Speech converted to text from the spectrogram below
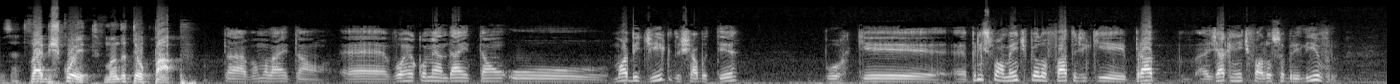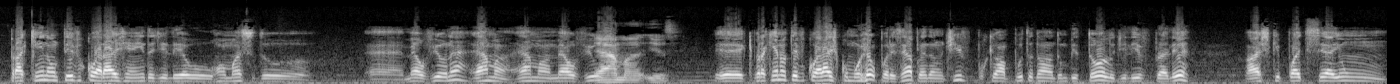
Exato. Vai, biscoito, manda teu papo. Tá, vamos lá então. É, vou recomendar então o Mob Dick do Chabutê Porque, é, principalmente pelo fato de que, pra, já que a gente falou sobre livro, para quem não teve coragem ainda de ler o romance do é, Melville, né? Herman, Herman Melville. Herman, isso. É, que pra quem não teve coragem, como eu, por exemplo, ainda não tive, porque é uma puta de, uma, de um bitolo de livro para ler, acho que pode ser aí um,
